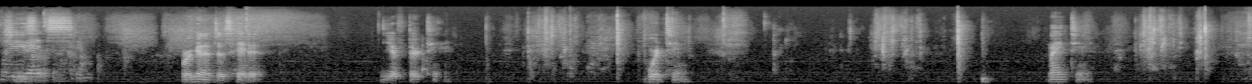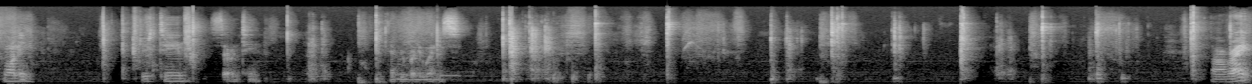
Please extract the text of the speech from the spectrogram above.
what are you Jesus. We're gonna just hit it. You have 13. 14. 19. 20. 15. 17. Everybody wins. Alright.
